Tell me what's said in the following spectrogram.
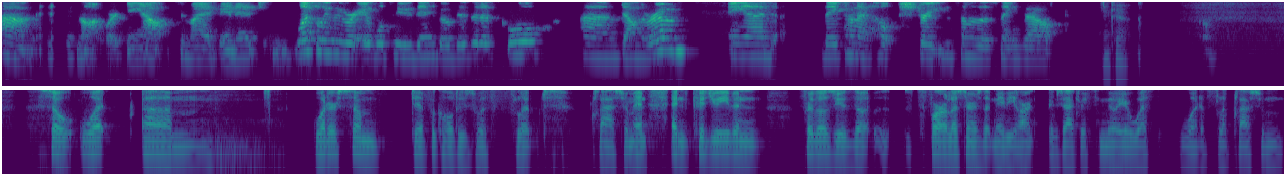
Um, and it was not working out to my advantage. And luckily, we were able to then go visit a school um, down the road, and they kind of help straighten some of those things out. Okay. So what um what are some difficulties with flipped classroom and and could you even for those of you the for our listeners that maybe aren't exactly familiar with what a flipped classroom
